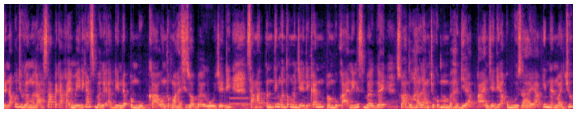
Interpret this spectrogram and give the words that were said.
Dan aku juga ngerasa PKKMB ini kan sebagai agenda pembuka untuk mahasiswa baru. Jadi sangat penting untuk menjadikan pembukaan ini sebagai suatu hal yang cukup membahagiakan. Jadi aku berusaha yakin dan maju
